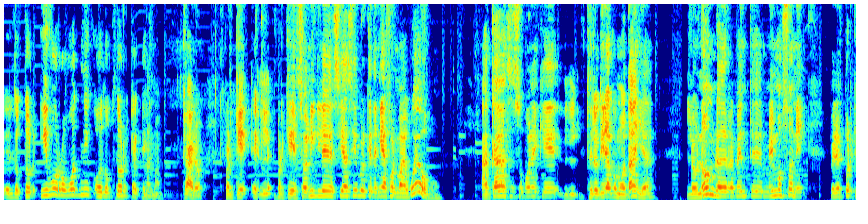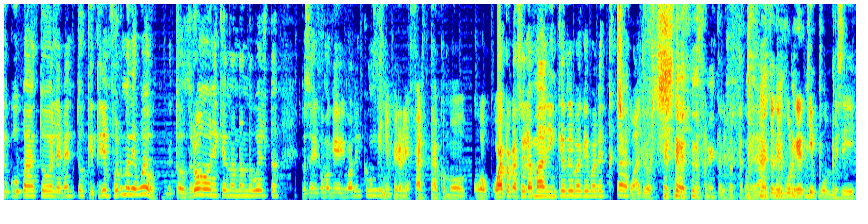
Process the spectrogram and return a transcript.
el Dr. Ivo Robotnik o Dr. Sí, Eggman. Claro, porque, porque Sonic le decía así porque tenía forma de huevo. po. Acá se supone que te lo tira como talla, lo nombra de repente el mismo Sonic, pero es porque ocupa estos elementos que tienen forma de huevo, estos drones que andan dando vueltas. Entonces, como que igual es como un guiño, pero le falta como cu- cuatro cazuelas más a Jim Carrey para que parezca. Cuatro, le, falta, le falta comer harto en el Burger King, pues, hombre, sí.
